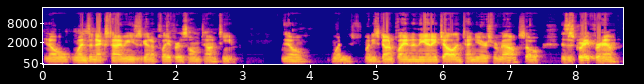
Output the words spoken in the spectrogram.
you know, when's the next time he's going to play for his hometown team? You know, when he's when he's done playing in the NHL in ten years from now. So this is great for him.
